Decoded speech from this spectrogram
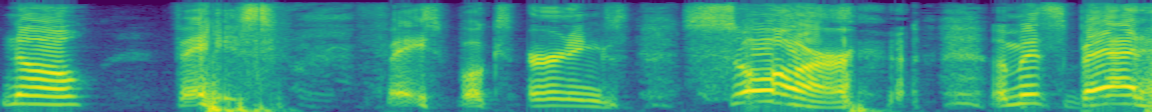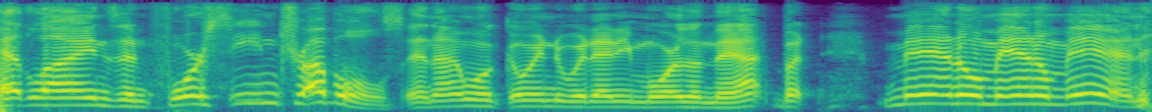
No, Facebook Facebook's earnings soar amidst bad headlines and foreseen troubles. And I won't go into it any more than that, but man, oh man, oh man,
